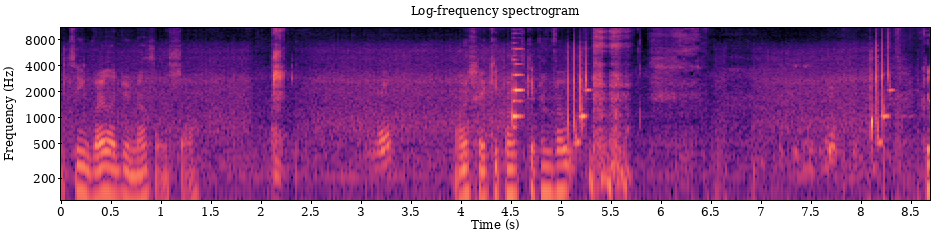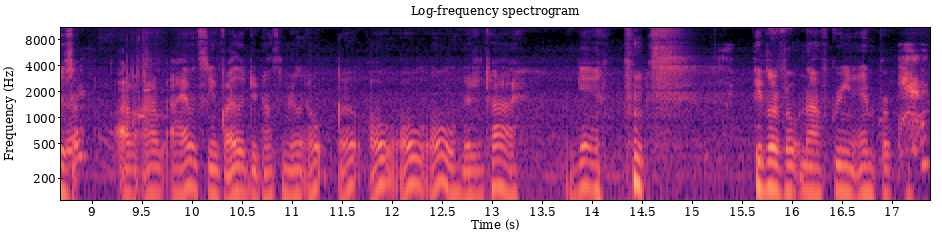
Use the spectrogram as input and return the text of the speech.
Haven't seen Violet do nothing, so. I'm just gonna keep on skipping vote. Because I, I, I haven't seen Violet do nothing really. Oh, oh, oh, oh, oh, there's a tie. Again. People are voting off green and purple.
